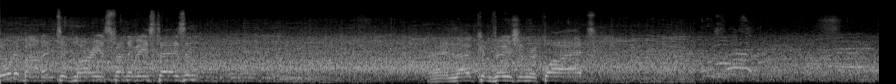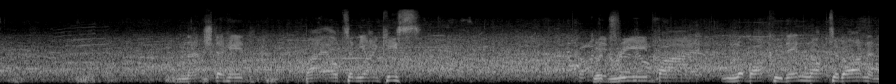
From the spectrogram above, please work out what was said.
Thought about it, did Marius van der Westhuizen. And no conversion required. Nudged ahead by Elton Jantjies. Good read by Libbok, who then knocked it on and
